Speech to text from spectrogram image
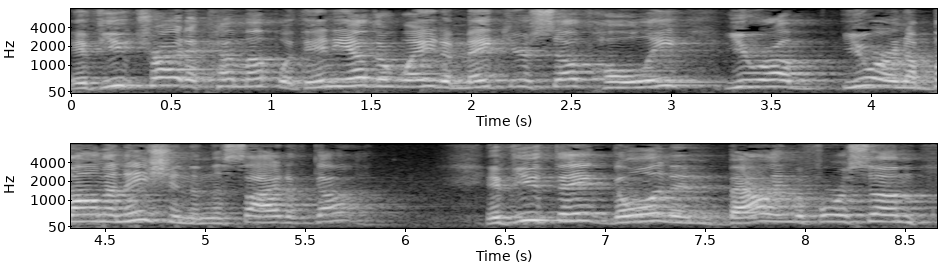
If you try to come up with any other way to make yourself holy, you are, a, you are an abomination in the sight of God. If you think going and bowing before some,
